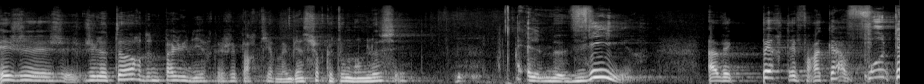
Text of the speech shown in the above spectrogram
Et j'ai le tort de ne pas lui dire que je vais partir, mais bien sûr que tout le monde le sait. Elle me vire avec perte et fracas, foutez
